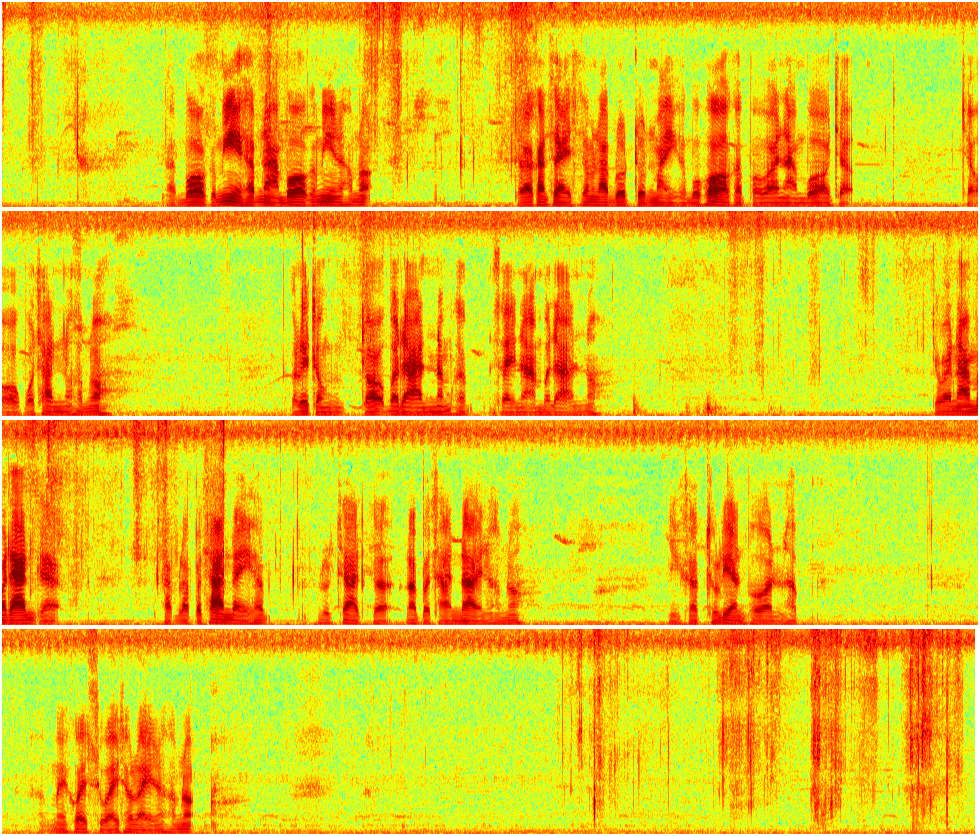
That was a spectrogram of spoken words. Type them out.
ครับบอก็มีครับน้ำบอก็มีนะครับเนาะแต่ว่าคันใส่สำหรับรถจนใหม่กับบ่พ่อครับเพราะว่าน้ำบอจะจะออกบ่ทันนะครับเนาะก็เลยต้องเจาะบาดาลน้ำครับ ใส่น้ำบาดาลเนาะจะว่าน้ำบาดาลก็ครับรับประทานได้ครับ รสชาติก็รับประทานได้นะครับเนาะนี่ครับทุเรียนพรครับ ไม่ค่อยสวยเท่าไหร่นะครับเนาะ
